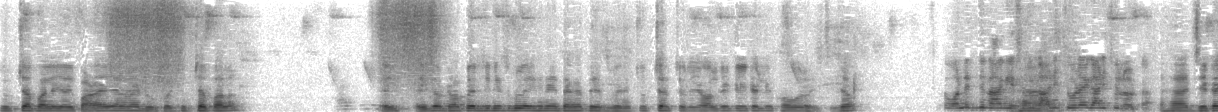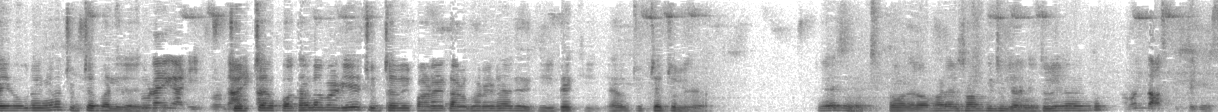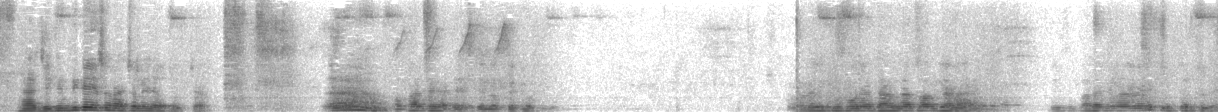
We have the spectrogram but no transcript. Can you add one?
চুপচাপ পালিয়ে ওই পাড়ায় যেন না ঢুকো চুপচাপ পালা। এই এইসব ড্রপের জিনিসগুলো এখানে দেখাতে আসবে না চুপচাপ চলে যাও। অলরেডি ইটালি খবর হয়েছে যাও। তো অনেকদিন আগে হ্যাঁ। গাড়ি চোরাই গাড়ি ছিল ওটা। হ্যাঁ যেটাই হোক না কেন চুপচাপ পালিয়ে যাবে চোরাই গাড়ি চুপচাপ কথা না বাড়িয়ে চুপচাপ এই পাড়ায় কারও ঘরে না দেখি দেখি এখন চুপচাপ চলে যাও। ঠিক আছে? তোমাদের অফারের সব কিছু জানি চলে যাও একদম। আমার দাসপুর থেকে হ্যাঁ যেখান থেকে এসো না চলে যাও চুপচাপ। অফার দেখাতে এসছে লোককে কুপনের ধান্দা সব জানা বেশি কথা চুপচাপ চলে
